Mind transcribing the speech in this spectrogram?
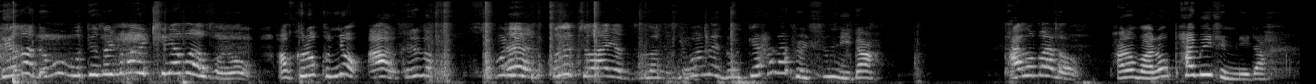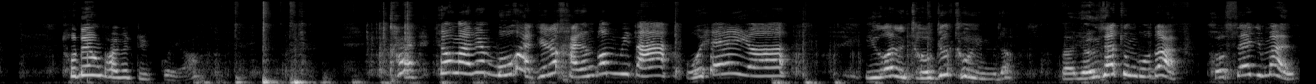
내가 너무 못해서 혀를 칠해버렸어요. 아 그렇군요. 아 그래서 이번에 네, 구독 좋아요 눌러주세요. 이번에 놀게 하나 더 있습니다. 바로 바로 바로 바로 팝잇입니다. 초대형 팝잇도 있고요. 가, 형아는 뭐 가지러 가는 겁니다. 오세요. 이거는 저격총입니다. 어, 연사총보다 더 세지만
